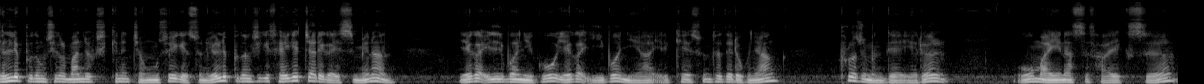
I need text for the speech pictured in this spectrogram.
연립부등식을 만족시키는 정수의 개수는 연립부등식이 3개짜리가 있으면은 얘가 1번이고 얘가 2번이야. 이렇게 순서대로 그냥 풀어주면 돼. 얘를 5-4x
